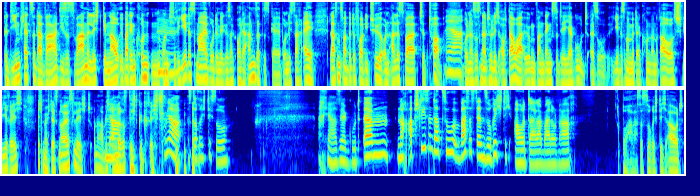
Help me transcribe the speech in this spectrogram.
Bedienplätze, da war dieses warme Licht genau über den Kunden. Mhm. Und jedes Mal wurde mir gesagt, oh, der Ansatz ist gelb. Und ich sage, ey, lass uns mal bitte vor die Tür. Und alles war tipptopp. Ja. Und das ist natürlich auf Dauer. Irgendwann denkst du dir, ja gut, also jedes Mal mit der Kundin raus, schwierig. Ich möchte jetzt neues Licht. Und dann habe ich ja. anderes Licht gekriegt. Ja, ist doch richtig so. Ach ja, sehr gut. Ähm, noch abschließend dazu, was ist denn so richtig out, deiner Meinung nach? Boah, was ist so richtig out?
